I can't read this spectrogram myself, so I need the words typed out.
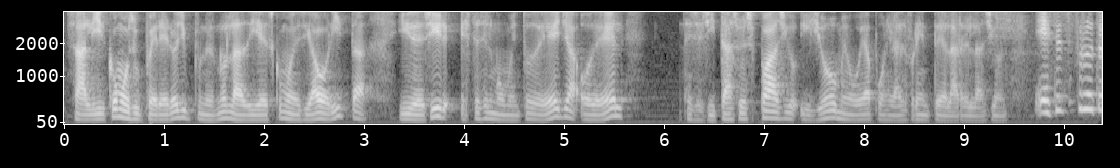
salir como superhéroes y ponernos la 10 como decía ahorita y decir, este es el momento de ella o de él, necesita su espacio y yo me voy a poner al frente de la relación. Ese es fruto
